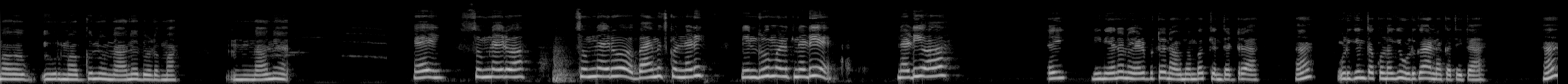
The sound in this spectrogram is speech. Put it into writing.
ಮ ಇವ್ರ ಮಗನು ನಾನೇ ದೊಡ್ಡಮ್ಮ. ನಾನೇ. ಏಯ್ ಸುಮ್ಮನೆ ಇರು. ಸುಮ್ಮನೆ ಇರು. ಬಾಯಿ ಮುಚ್ಕೊಂಡು ನಡಿ. ನಿನ್ ರೂಮ್ ಒಳಗೆ ನಡಿ. ನಡಿಯೋ? ಏಯ್ ನೀನೇನೋ ಹೇಳ್ಬಿಟ್ಟು ನಾವು ನಂಬಕ್ಕೆ ಅಂತಟ್ರ ಹಾಂ ಹುಡುಗಿನ ತಗೊಂಡೋಗಿ ಹುಡುಗ ಅನ್ನಕತ್ತೈತ? ಹಾಂ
